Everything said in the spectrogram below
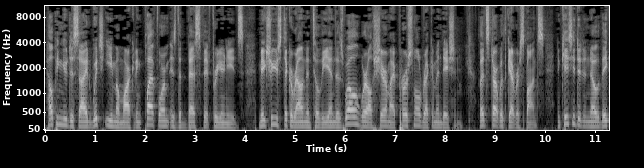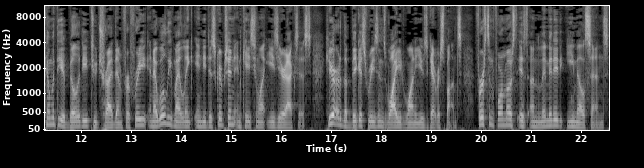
helping you decide which email marketing platform is the best fit for your needs. Make sure you stick around until the end as well, where I'll share my personal recommendation. Let's start with GetResponse. In case you didn't know, they come with the ability to try them for free, and I will leave my link in the description in case you want easier access. Here are the biggest reasons why you'd want to use GetResponse. First and foremost is unlimited email sends.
